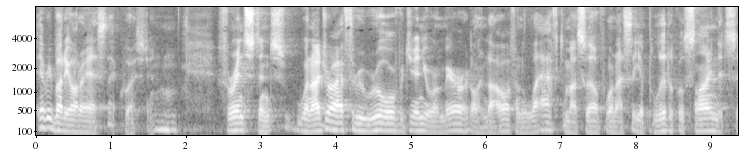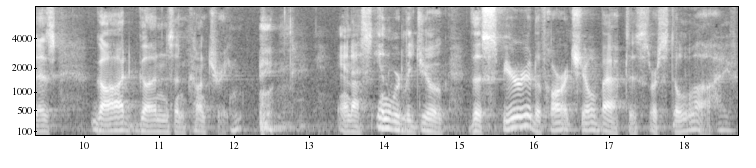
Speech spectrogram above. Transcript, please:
Everybody ought to ask that question. For instance, when I drive through rural Virginia or Maryland, I often laugh to myself when I see a political sign that says, God, guns, and country. and I inwardly joke, the spirit of hard shell Baptists are still alive.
